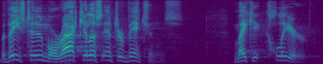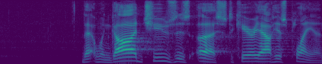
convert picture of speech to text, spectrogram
But these two miraculous interventions make it clear that when God chooses us to carry out His plan,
